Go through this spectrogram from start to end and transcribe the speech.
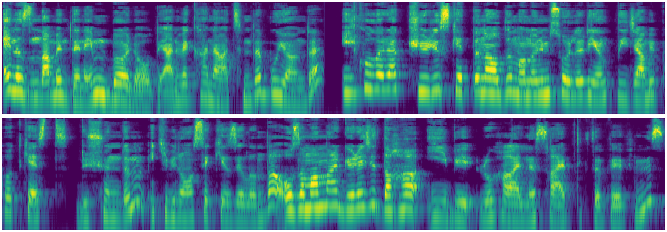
En azından benim deneyimim böyle oldu yani ve kanaatim de bu yönde. İlk olarak Curious Cat'ten aldığım anonim soruları yanıtlayacağım bir podcast düşündüm 2018 yılında. O zamanlar görece daha iyi bir ruh haline sahiptik tabii hepimiz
